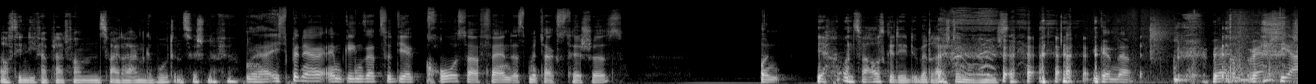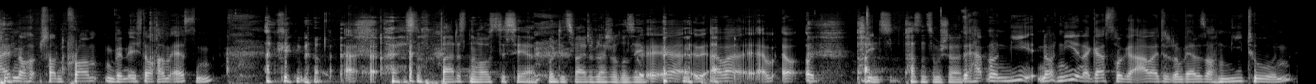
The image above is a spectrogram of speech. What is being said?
auf den Lieferplattformen zwei, drei Angebote inzwischen dafür. Ja, ich bin ja im Gegensatz zu dir großer Fan des Mittagstisches. Und ja, und zwar ausgedehnt über drei Stunden. genau. Während, während, die einen noch schon prompten, bin ich noch am Essen. Genau. Hast noch, wartest noch aufs Dessert und die zweite Flasche Rosé. Ja, aber und Panz, passend zum Shirt. Ich habe noch nie, noch nie in der Gastro gearbeitet und werde es auch nie tun.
